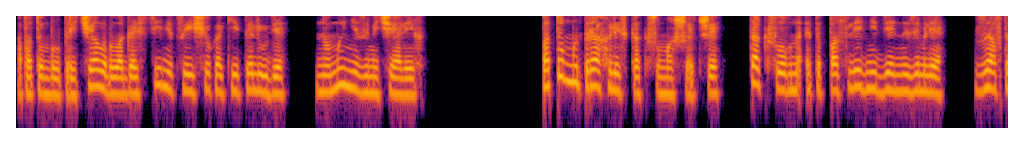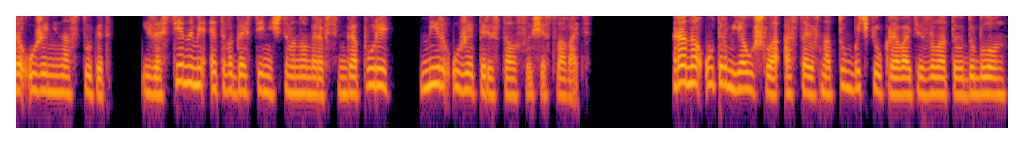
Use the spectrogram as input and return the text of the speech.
А потом был причал, и была гостиница, и еще какие-то люди, но мы не замечали их. Потом мы трахались, как сумасшедшие, так, словно это последний день на земле, завтра уже не наступит, и за стенами этого гостиничного номера в Сингапуре мир уже перестал существовать. Рано утром я ушла, оставив на тумбочке у кровати золотой дублон,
